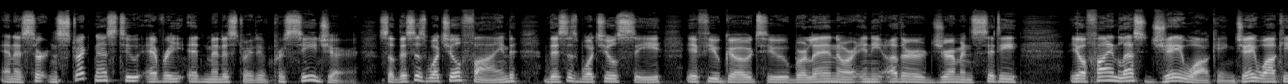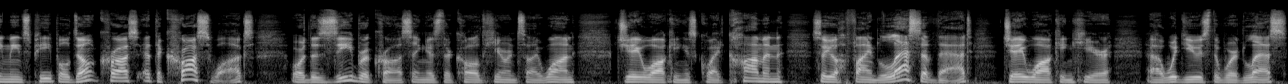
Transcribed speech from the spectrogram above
and a certain strictness to every administrative procedure. So, this is what you'll find. This is what you'll see if you go to Berlin or any other German city. You'll find less jaywalking. Jaywalking means people don't cross at the crosswalks or the zebra crossing, as they're called here in Taiwan. Jaywalking is quite common, so you'll find less of that. Jaywalking here uh, would use the word less.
